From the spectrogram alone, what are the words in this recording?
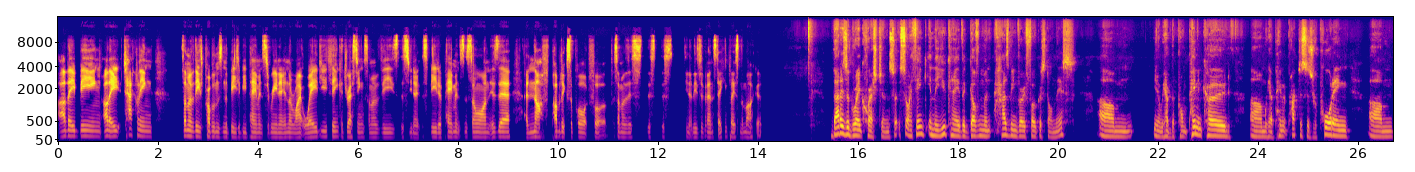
Are they being are they tackling some of these problems in the B2B payments arena in the right way, do you think, addressing some of these, this, you know, the speed of payments and so on? Is there enough public support for, for some of this, this, this, you know, these events taking place in the market? That is a great question. So, so I think in the UK, the government has been very focused on this. Um, you know, we have the prompt payment code, um, we have payment practices reporting. Um,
